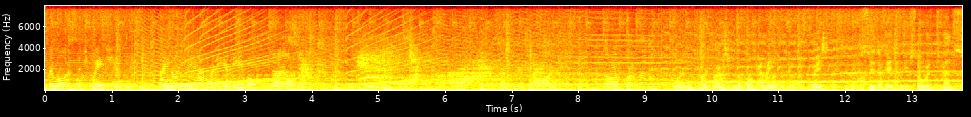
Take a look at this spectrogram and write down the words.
similar situations, I know the reality of evil. When I glanced from the book and looked at her face, you could see the hatred is so intense.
